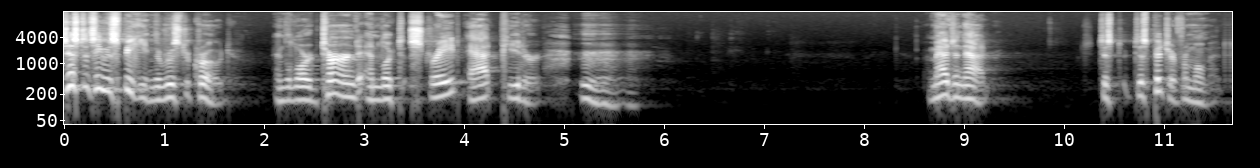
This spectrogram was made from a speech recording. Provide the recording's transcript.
Just as he was speaking, the rooster crowed, and the Lord turned and looked straight at Peter. Imagine that. Just, just picture for a moment.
